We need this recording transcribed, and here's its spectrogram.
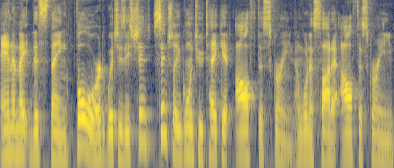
animate this thing forward, which is essentially going to take it off the screen. I'm going to slide it off the screen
